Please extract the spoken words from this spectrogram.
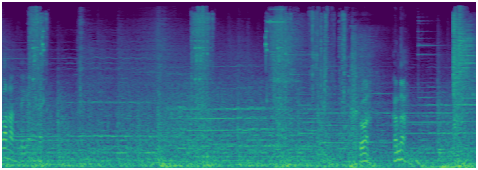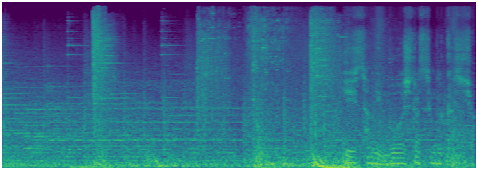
그건 안 되겠네 좋아. 간다. 이상이 무엇이라 생각하시오?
